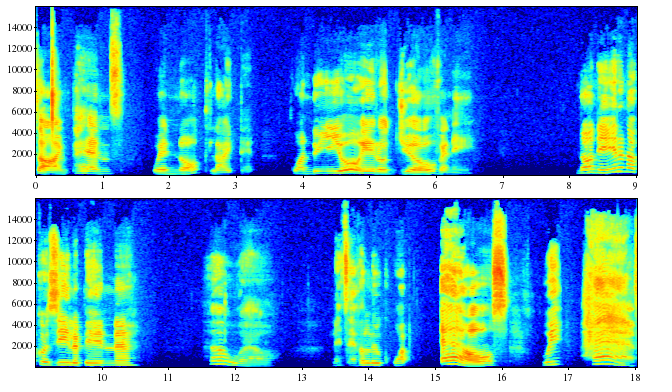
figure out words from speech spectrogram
time, pens were not like that. Quando io ero giovane. Non erano così le penne. Oh well. Let's have a look what else we have.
